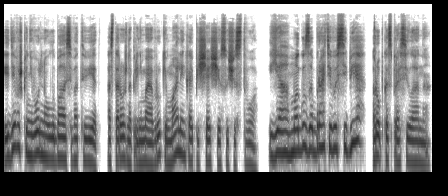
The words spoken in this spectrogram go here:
и девушка невольно улыбалась в ответ, осторожно принимая в руки маленькое пищащее существо. «Я могу забрать его себе?» — робко спросила она.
